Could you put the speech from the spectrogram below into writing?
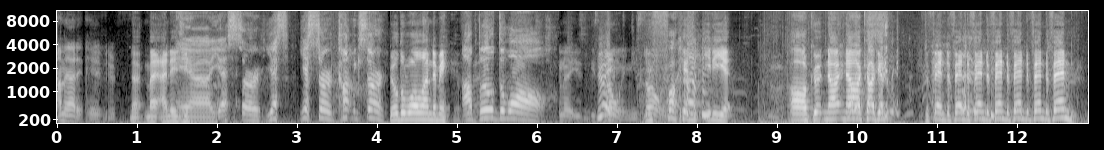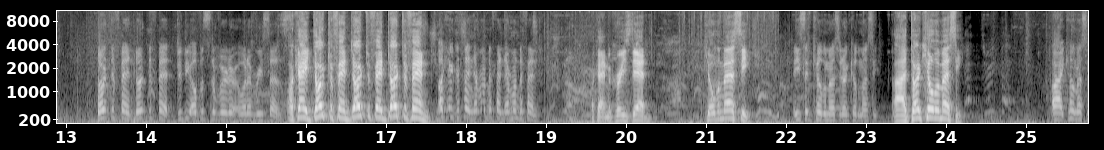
I'm out of here, dude. No, mate, I need you. Yeah, uh, yes, sir. Yes, yes, sir. Coming, sir. Build the wall under me. I'll build the wall. No, he's, he's throwing. He's You fucking idiot. Oh, good. No, no, I can't get. Defend, defend, defend, defend, defend, defend, defend. Don't defend. Don't defend. Do the opposite of whatever whatever he says. Okay, don't defend, don't defend, don't defend. Okay, defend. Everyone defend. Everyone defend. Okay, McCree's dead. Kill the Mercy. He said kill the Messi. Don't kill the Messi. Uh, don't kill the Mercy. All right, kill the Messi.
